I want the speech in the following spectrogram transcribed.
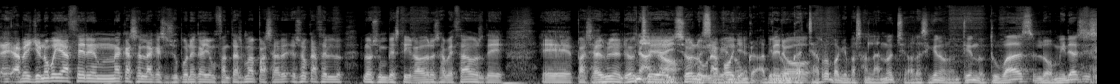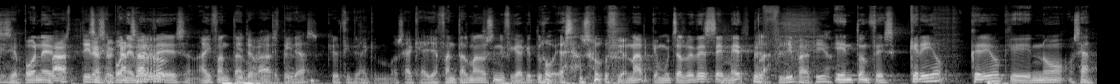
Eh, a ver, yo no voy a hacer en una casa en la que se supone que hay un fantasma pasar eso que hacen lo- los investigadores avezados de eh, pasar una noche no, no, ahí solo, una polla. un pero un cacharro, ¿para qué pasan la noche? Ahora sí que no lo entiendo. Tú vas, lo miras y si se pone, Vas, si se pone verde, es- hay y fantasma. te Te, vas, piras. Quiero decir, hay que- o sea, que haya fantasma no significa que tú lo vayas a solucionar, que muchas veces se mezcla. Me flipa, tío. Entonces, creo, creo que no. O sea,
